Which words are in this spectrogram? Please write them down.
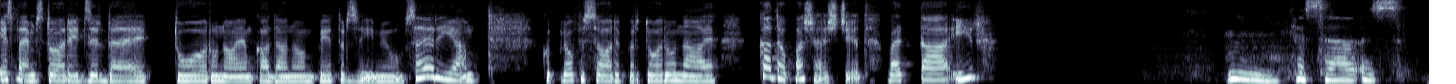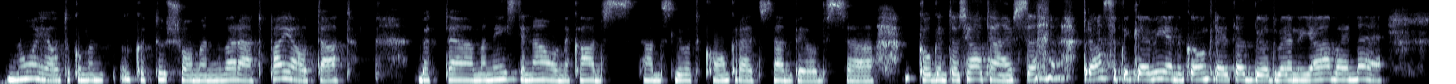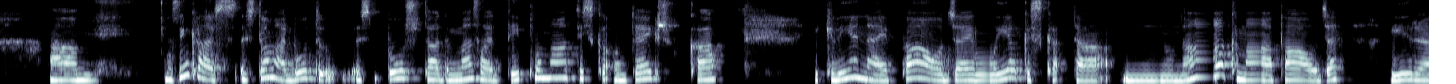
Iespējams, to arī dzirdēju, to runājam kādā no pieturzīmju sērijām, kur profesori par to runāja. Kā tev pašai šķiet, vai tā ir? Hmm, es, es nojautu, ka, man, ka tu šo man varētu pajautāt. Bet uh, man īsti nav nekādas tādas ļoti konkrētas atbildes. Uh, kaut gan tos jautājums prasa tikai vienu konkrētu atbildi, vai nu jā, vai nē. Um, Zinu, kā es, es tomēr būtu, es būšu tāda mazliet diplomātiska un teikšu, ka ikvienai paudzei liekas, ka tā nu, nākamā paudze ir,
